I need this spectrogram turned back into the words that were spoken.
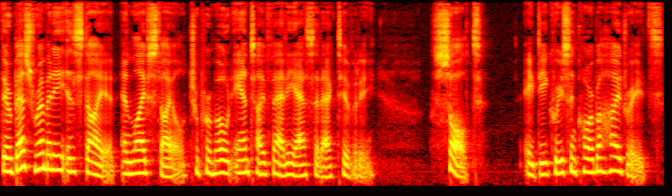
Their best remedy is diet and lifestyle to promote anti fatty acid activity. Salt, a decrease in carbohydrates,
